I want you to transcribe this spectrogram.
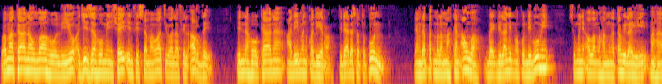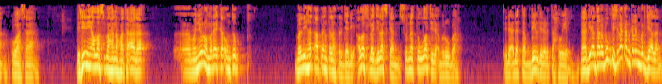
Wa ma kana Allahu liyu'jizahu min syai'in fis samawati wala fil ardi innahu kana aliman qadira. Tidak ada satu pun yang dapat melemahkan Allah baik di langit maupun di bumi. Sungguhnya Allah Maha mengetahui lagi Maha kuasa. Di sini Allah Subhanahu wa taala uh, menyuruh mereka untuk melihat apa yang telah terjadi. Allah sudah jelaskan, sunnatullah tidak berubah. Tidak ada tabdil, tidak ada tahwil. Nah, di antara bukti silakan kalian berjalan.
